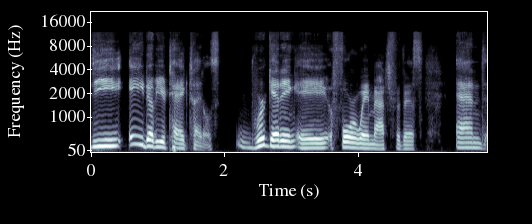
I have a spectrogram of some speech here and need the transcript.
The AEW tag titles. We're getting a four-way match for this. And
